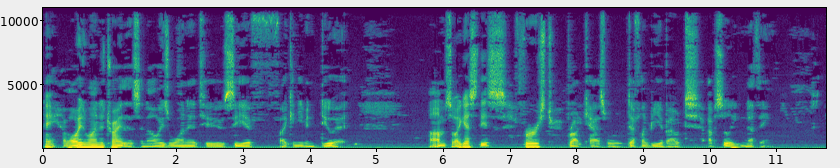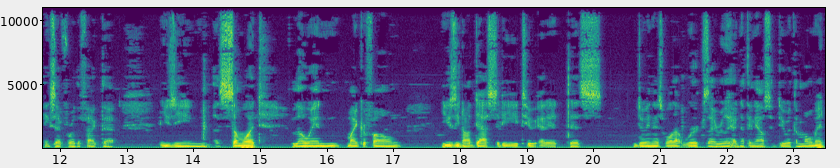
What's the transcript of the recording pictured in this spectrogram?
hey, I've always wanted to try this and always wanted to see if I can even do it. Um, so I guess this first broadcast will definitely be about absolutely nothing, except for the fact that using a somewhat low end microphone, using Audacity to edit this, doing this while at work because I really had nothing else to do at the moment.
